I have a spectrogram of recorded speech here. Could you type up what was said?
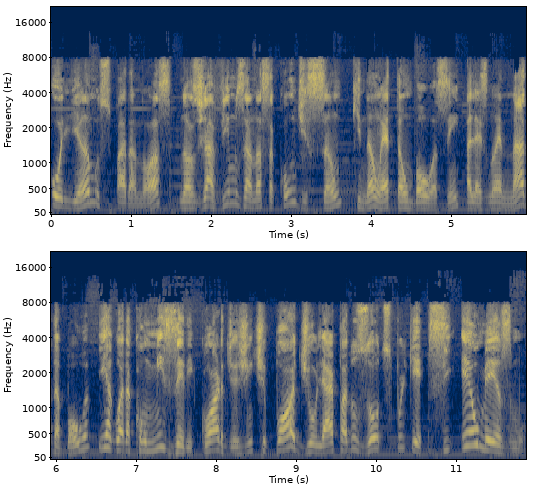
olhamos para nós, nós já vimos a nossa condição, que não é tão boa assim, aliás, não é nada boa, e agora com misericórdia a gente pode olhar para os outros, porque se eu mesmo,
